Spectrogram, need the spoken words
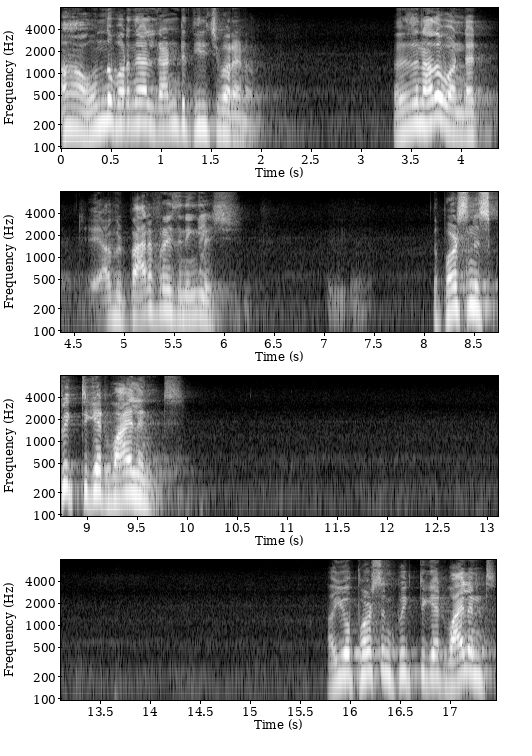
ആ ഒന്ന് പറഞ്ഞാൽ രണ്ട് തിരിച്ചു പറയണം There's another one that I will paraphrase in English. The person is quick to get violent. Are you a person quick to get violent?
